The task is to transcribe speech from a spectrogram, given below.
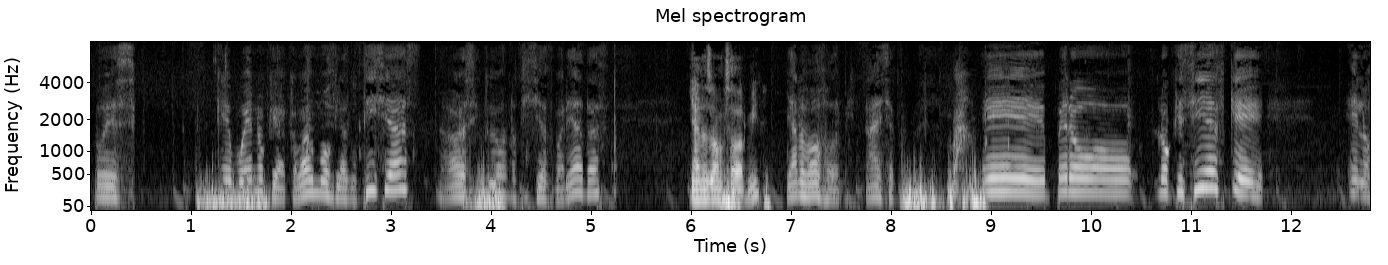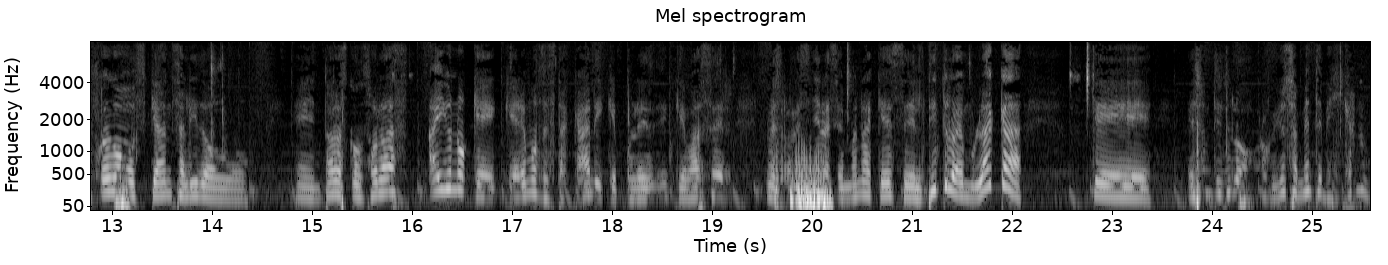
Pues qué bueno que acabamos las noticias. Ahora sí tuvimos noticias variadas. Ya nos vamos a dormir. Ya nos vamos a dormir. Ah, es cierto. Va. Eh, pero lo que sí es que en los juegos que han salido en todas las consolas, hay uno que queremos destacar y que, pole- que va a ser nuestra reseña de la semana, que es el título de Mulaka, que es un título orgullosamente mexicano.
